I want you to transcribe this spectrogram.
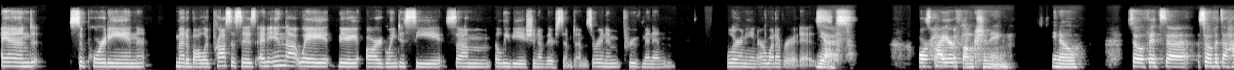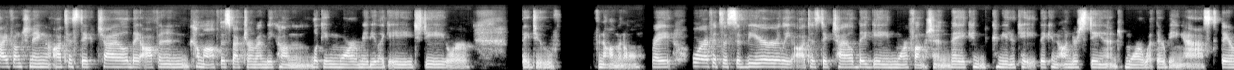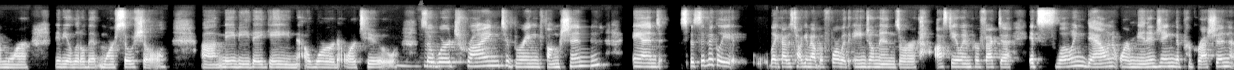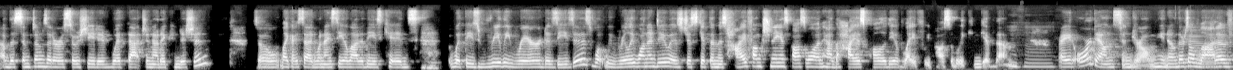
and supporting metabolic processes. And in that way, they are going to see some alleviation of their symptoms or an improvement in learning or whatever it is. Yes. Or higher okay. functioning. You know, so if it's a so if it's a high functioning autistic child, they often come off the spectrum and become looking more maybe like ADHD or they do phenomenal, right? Or if it's a severely autistic child, they gain more function. They can communicate, they can understand more what they're being asked. They're more, maybe a little bit more social. Um, maybe they gain a word or 2 mm-hmm. So we're trying to bring function and specifically like I was talking about before with Angelman's or osteoimperfecta, it's slowing down or managing the progression of the symptoms that are associated with that genetic condition. So, like I said, when I see a lot of these kids with these really rare diseases, what we really want to do is just get them as high functioning as possible and have the highest quality of life we possibly can give them. Mm-hmm. Right. Or Down syndrome. You know, there's yeah. a lot of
